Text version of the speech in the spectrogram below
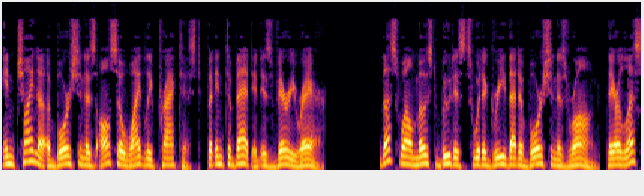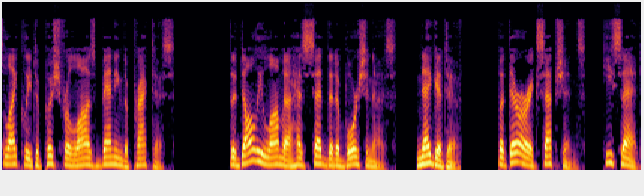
In China abortion is also widely practiced, but in Tibet it is very rare. Thus while most Buddhists would agree that abortion is wrong, they are less likely to push for laws banning the practice. The Dalai Lama has said that abortion is negative, but there are exceptions. He said,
